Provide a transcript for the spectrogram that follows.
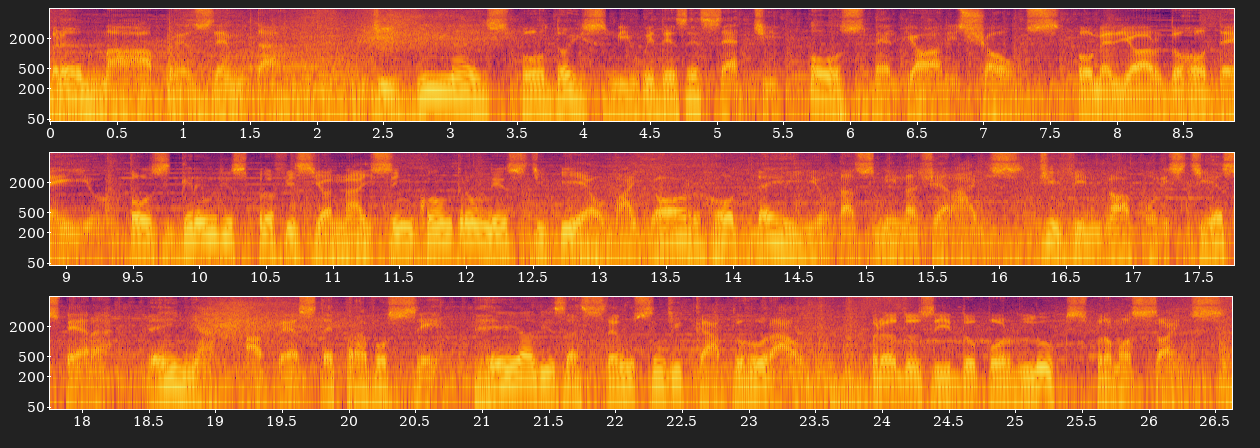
Brahma apresenta Divina Expo 2017. Os melhores shows, o melhor do rodeio. Os grandes profissionais se encontram neste e é o maior rodeio das Minas Gerais. Divinópolis te espera. Venha, a festa é para você. Realização Sindicato Rural. Produzido por Lux Promoções.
